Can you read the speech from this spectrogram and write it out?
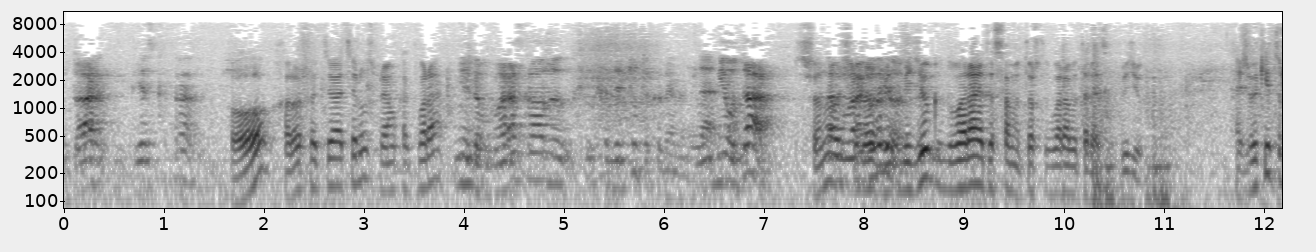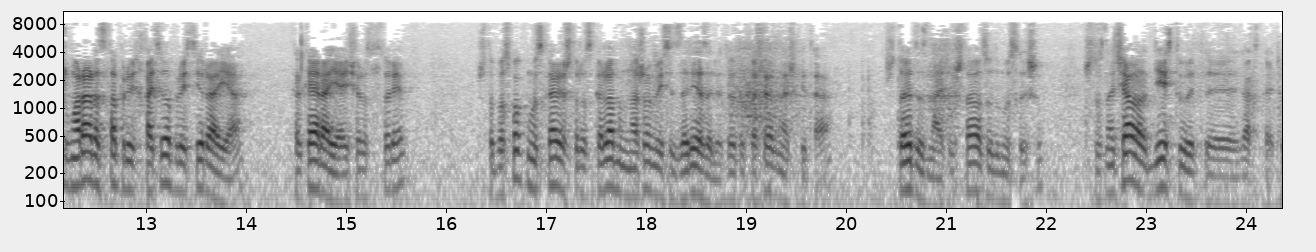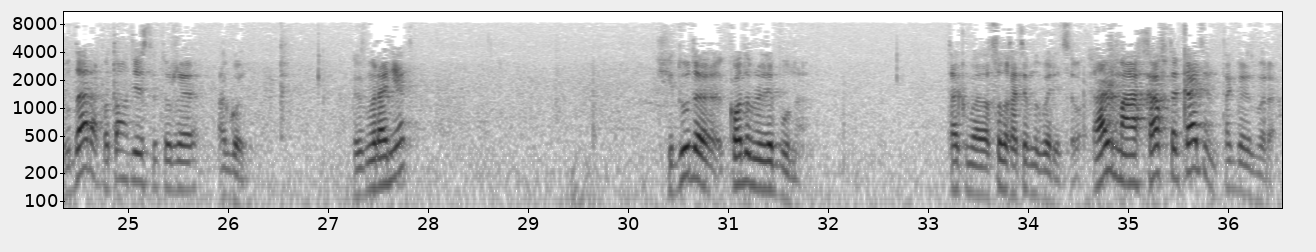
Удар и как раз. О, хороший у тебя тирус, прям как вора. Нет, да Гмара сказал же, Хадельтута когда Да. Не удар. Совершенно что- Бедюк Гмара это самое то, что Гмара вытарается. Бедюк. Значит, Вакитр Гмара хотела привести рая. Какая рая, еще раз повторяю? Что поскольку мы сказали, что раскаленным ножом, если зарезали, то это кошерная шкита. Что это значит? Что отсюда мы слышим? Что сначала действует, э, как сказать, удар, а потом действует уже огонь. Гмара нет. Хидуда кодом лебуна. Так мы отсюда хотим договориться. Альма хафта кадин, так говорит Гмара.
